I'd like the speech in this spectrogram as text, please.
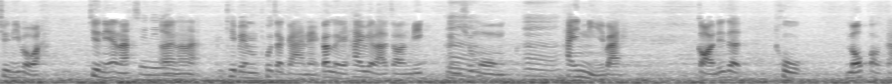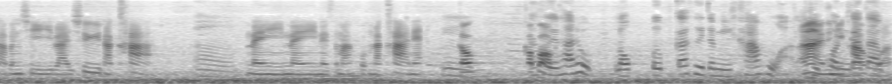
ชื่อนี้บอกว่าวะชื่อนี้นะชื่อนี้เออเลยนั่นแหละที่เป็นผู้จัดการเนี่ยก็เลยให้เวลาจอห์นวิกหนึ่งเออชั่วโมงเออให้หนีไป ก่อนที่จะถูก ลบออกจากบัญชีรายชื่อนักฆ่าเออในในในสมาคมนักฆ่าเนี่ยอืมก็ก็บอก คือถ้าถูกลบปุ๊บก็คือจะมีค่าหัวแล้วอ่าทุกคนนี่มีก็ค่าจะหัว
